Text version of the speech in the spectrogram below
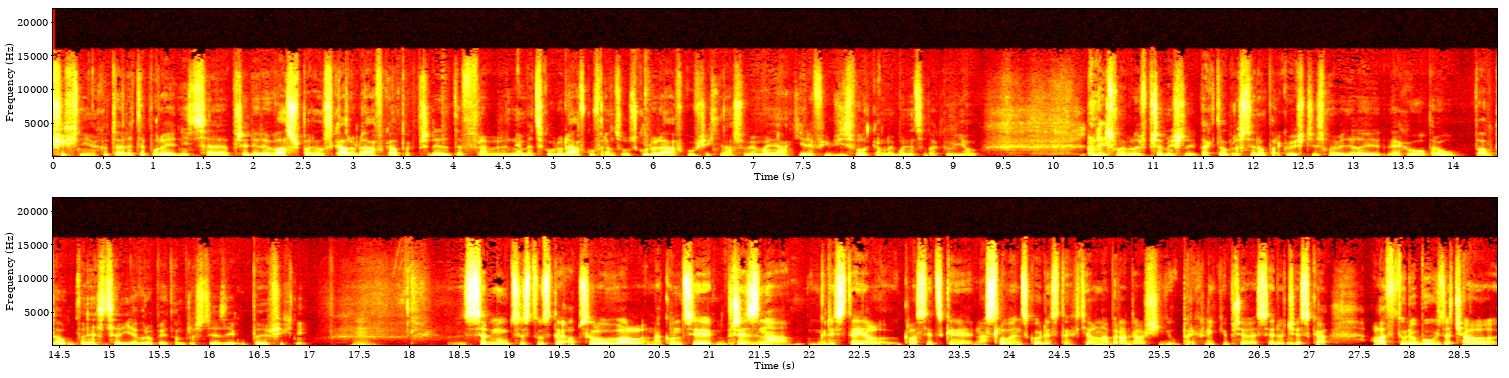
všichni, jako to jedete po jednice, předjede vás španělská dodávka, pak předjedete fr- německou dodávku, francouzskou dodávku, všichni na sobě mají nějaký refugees welcome nebo něco takového. Když jsme byli v Přemýšli, tak tam prostě na parkovišti jsme viděli jako opravdu auta úplně z celé Evropy, tam prostě jezdí úplně všichni. Hmm. Sedmou cestu jste absolvoval na konci března, kdy jste jel klasicky na Slovensko, kde jste chtěl nabrat další uprchlíky, převést je do hmm. Česka, ale v tu dobu už začal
